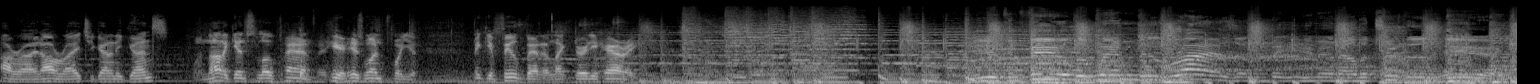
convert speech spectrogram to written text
All right, all right. You got any guns? Well, not against Lo Pan, but here, here's one for you. Make you feel better, like Dirty Harry. You can feel the wind is rising, baby. Now the truth is here.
